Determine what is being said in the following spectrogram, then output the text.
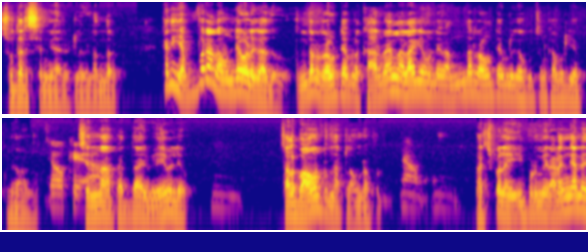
సుదర్శన్ గారు ఇట్లా వీళ్ళందరూ. కానీ ఎవ్వరు అలా ఉండేవాళ్ళు కాదు. అందరూ రౌండ్ టేబుల్ కార్వాన్లు అలాగే ఉండేవి. అందరూ రౌండ్ టేబుల్గా కూర్చొని కబుర్లు చెప్పుకునేవాళ్ళం. చిన్న పెద్ద ఇవేమీ లేవు. చాలా బాగుంటుంది అట్లా ఉన్నప్పుడు. అవును, ఉమ్, మర్చిపోలేం. ఇప్పుడు మీరు అడగానే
